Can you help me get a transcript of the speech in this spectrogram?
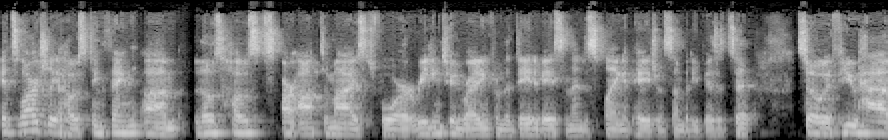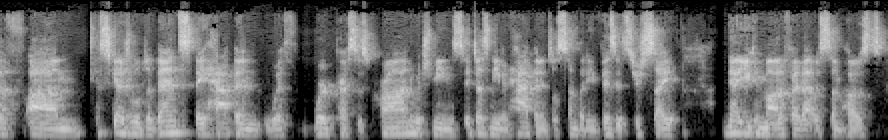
it's largely a hosting thing. Um, those hosts are optimized for reading to and writing from the database and then displaying a page when somebody visits it. So if you have um, scheduled events, they happen with WordPress's cron, which means it doesn't even happen until somebody visits your site. Now you can modify that with some hosts,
